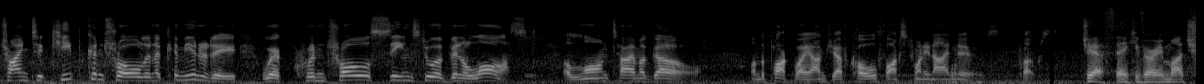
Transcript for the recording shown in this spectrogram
trying to keep control in a community where control seems to have been lost a long time ago. On the Parkway, I'm Jeff Cole, Fox 29 News. Folks. Jeff, thank you very much.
